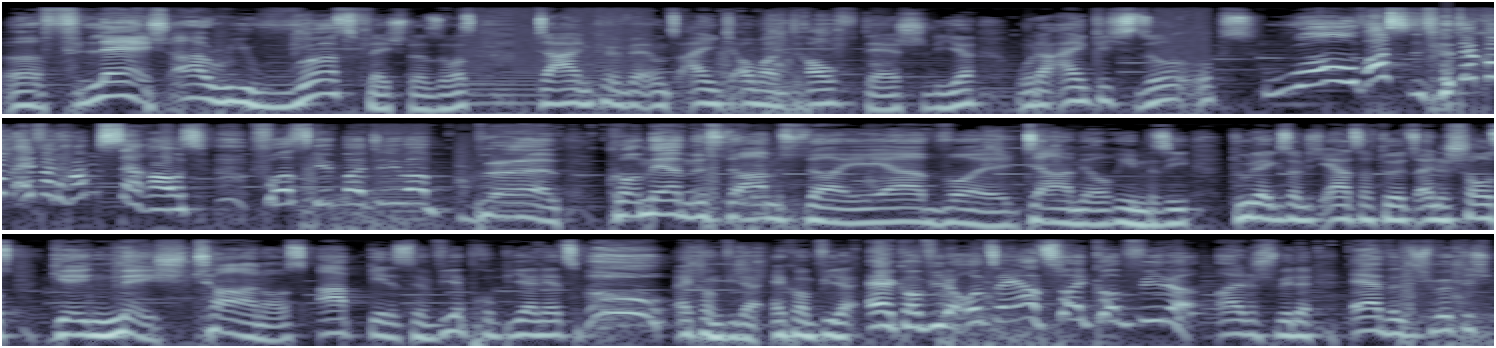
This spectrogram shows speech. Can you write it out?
Äh, Flash. Ah, Reverse Flash oder sowas. Dahin können wir uns eigentlich auch mal drauf dashen hier. Oder eigentlich so. Ups. Wow, was? Da kommt einfach ein Hamster raus. Was geht bei dem ab? Bäm. Komm her, Mr. Hamster. Jawohl, da haben wir auch ihn besiegt. Du denkst doch nicht ernsthaft, du hättest eine Chance gegen mich, Thanos. Ab geht es. Wir probieren jetzt. Oh, er kommt wieder, er kommt wieder, er kommt wieder. Unser Erzfeind kommt wieder. Alter Schwede, er will sich wirklich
